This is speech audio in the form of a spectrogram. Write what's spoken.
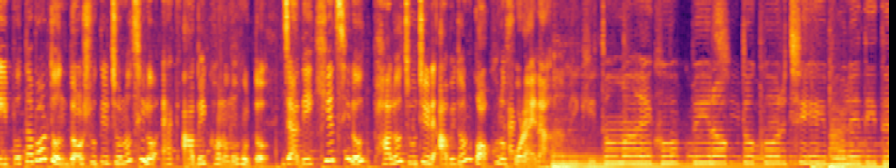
এই প্রত্যাবর্তন দর্শকদের জন্য ছিল এক আবেগঘন মুহূর্ত, যা দেখিয়েছিল ভালো জুটির আবেদন কখনো ফোরায় না। আমি কি তোমায় খুব বিরক্ত করছি বলে দিতে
